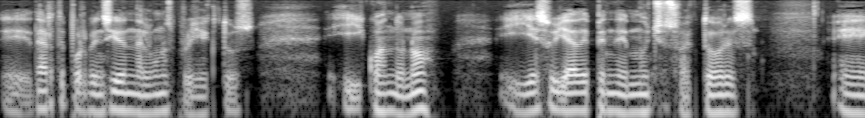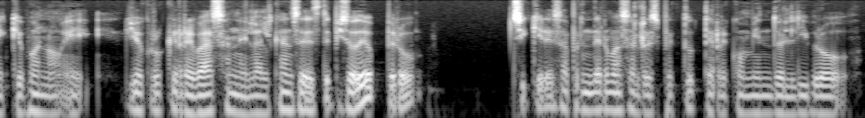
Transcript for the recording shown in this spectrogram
eh, darte por vencido en algunos proyectos y cuándo no y eso ya depende de muchos factores eh, que bueno, eh, yo creo que rebasan el alcance de este episodio, pero si quieres aprender más al respecto te recomiendo el libro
